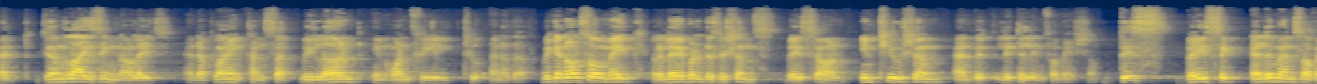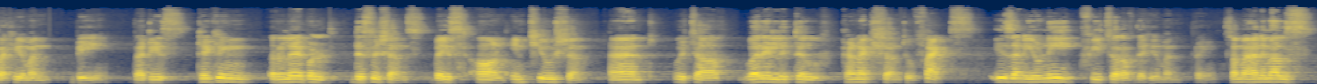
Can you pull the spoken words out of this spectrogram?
at generalizing knowledge and applying concept we learned in one field to another. We can also make reliable decisions based on intuition and with little information. This basic elements of a human being that is taking reliable decisions based on intuition and which are very little connection to facts is a unique feature of the human brain. Some animals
